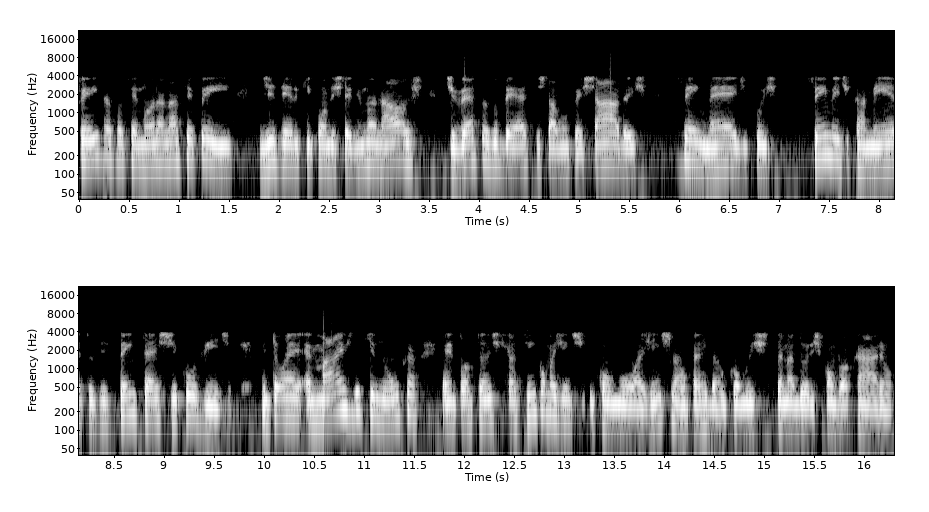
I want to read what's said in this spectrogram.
fez essa semana na CPI, dizendo que quando esteve em Manaus, diversas UBS estavam fechadas, sem médicos, sem medicamentos e sem teste de Covid. Então, é, é, mais do que nunca, é importante que, assim como a gente, como a gente não, perdão, como os senadores convocaram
